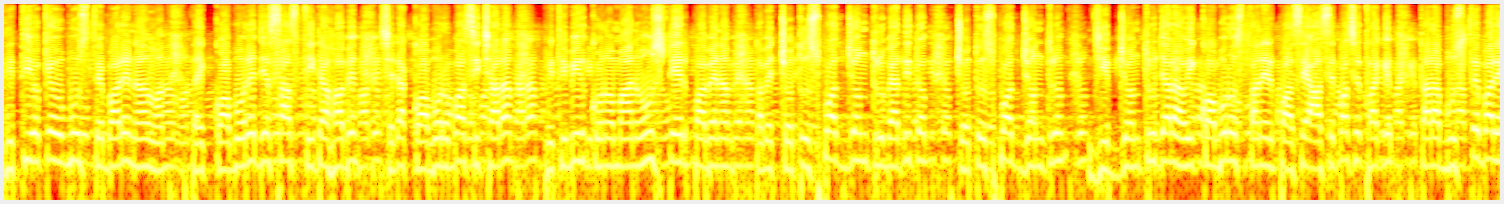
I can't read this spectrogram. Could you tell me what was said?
দ্বিতীয় কেউ বুঝতে পারে না। তাই কবরে যে শাস্তিটা হবে, সেটা কবরবাসী ছাড়া পৃথিবীর কোনো মানুষ টের পাবে না। তবে চতুষ্পদ যন্ত্র ব্যতীত চতুষ্পদ যন্ত্র, জীবজন্তু যারা ওই কবরস্থানের পাশে, আশেপাশে থাকে, তারা বুঝতে পারে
